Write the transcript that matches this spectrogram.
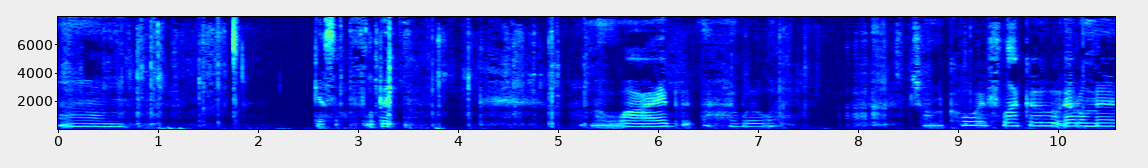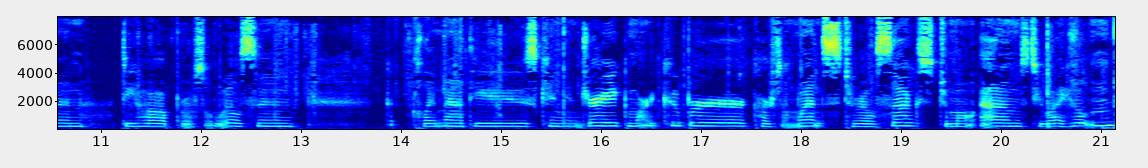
Um, guess I'll flip it. I don't know why, but I will. Sean McCoy, Flacco, Edelman, D-Hop, Russell Wilson, Clay Matthews, Kenyan Drake, Amari Cooper, Carson Wentz, Terrell Suggs, Jamal Adams, T.Y. Hilton,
